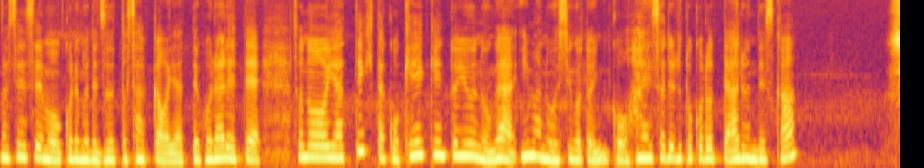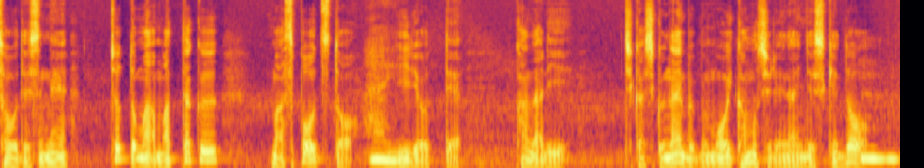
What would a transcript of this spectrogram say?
まあ、先生もこれまでずっとサッカーをやってこられてそのやってきたこう経験というのが今のお仕事にこう反映されるところってあるんですか？そうですね。ちょっとまあ全く、まあ、スポーツと医療ってかなり近しくない部分も多いかもしれないんですけど、うん、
